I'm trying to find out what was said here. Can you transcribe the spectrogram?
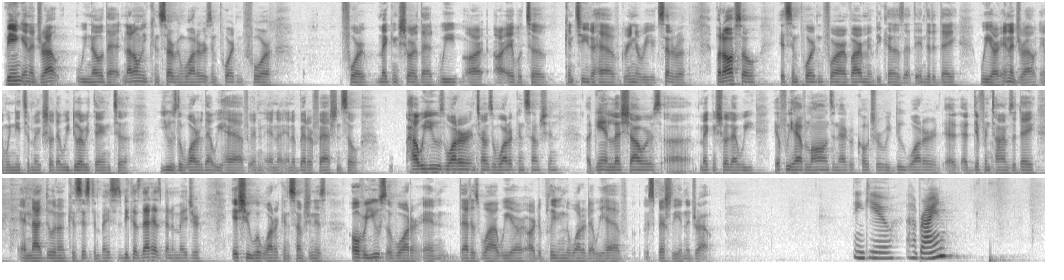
Being in a drought, we know that not only conserving water is important for for making sure that we are, are able to continue to have greenery, et cetera, but also it's important for our environment because at the end of the day, we are in a drought and we need to make sure that we do everything to use the water that we have in, in, a, in a better fashion. So how we use water in terms of water consumption, again, less showers, uh, making sure that we, if we have lawns and agriculture, we do water at, at, different times a day. and not do it on a consistent basis, because that has been a major issue with water consumption is overuse of water, and that is why we are, are depleting the water that we have, especially in the drought. Thank you. Uh, Brian?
